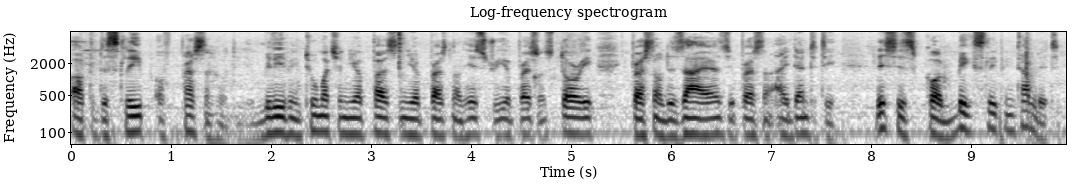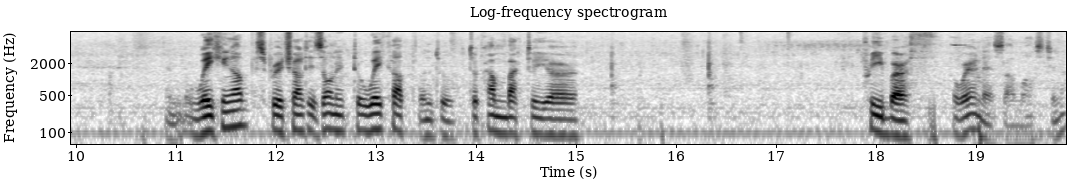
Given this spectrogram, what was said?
out of the sleep of personhood. You're believing too much in your person your personal history your personal story your personal desires your personal identity. This is called big sleeping tablet. And waking up spirituality is only to wake up and to, to come back to your pre-birth awareness almost you know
